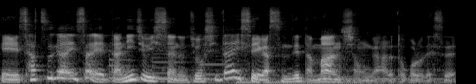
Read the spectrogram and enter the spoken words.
えー、殺害された21歳の女子大生が住んでたマンションがあるところです。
